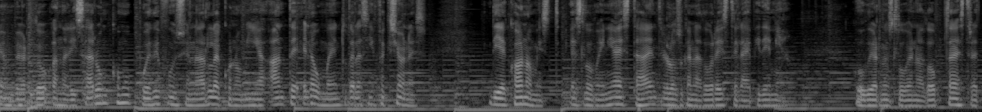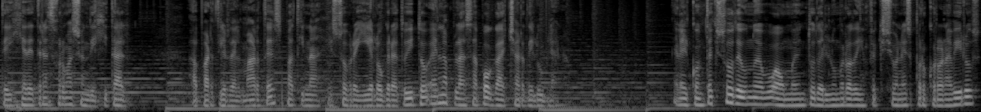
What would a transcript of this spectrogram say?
En Verdo analizaron cómo puede funcionar la economía ante el aumento de las infecciones. The Economist, Eslovenia está entre los ganadores de la epidemia. Gobierno esloveno adopta estrategia de transformación digital. A partir del martes, patinaje sobre hielo gratuito en la Plaza Pogachar de Ljubljana. En el contexto de un nuevo aumento del número de infecciones por coronavirus,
